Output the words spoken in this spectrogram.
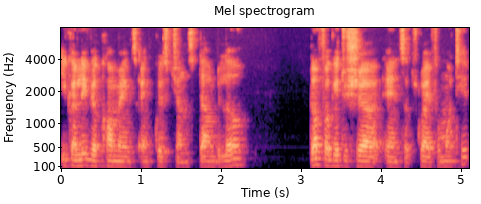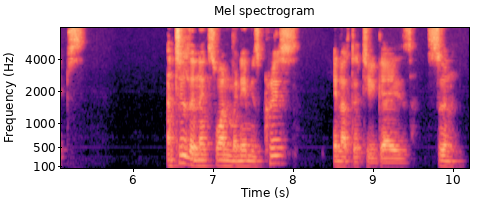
You can leave your comments and questions down below. Don't forget to share and subscribe for more tips. Until the next one my name is Chris and I'll talk to you guys soon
